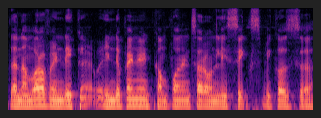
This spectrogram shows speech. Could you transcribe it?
the number of independent components are only 6 because uh,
